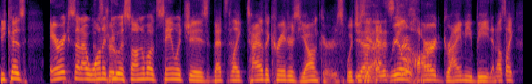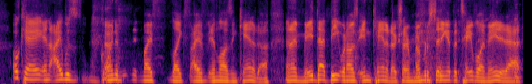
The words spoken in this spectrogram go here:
Because Eric said I want to do a song about sandwiches that's like Tyler the Creator's Yonkers, which is Yeah, like that real true. hard grimy beat. And I was like, okay. And I was going to visit my like I have in-laws in Canada, and I made that beat when I was in Canada because I remember sitting at the table I made it at.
